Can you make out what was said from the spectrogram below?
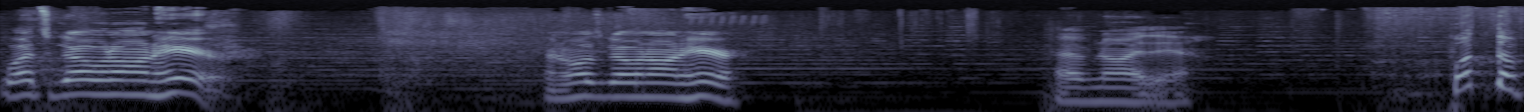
what's going on here? And what's going on here? I have no idea. What the?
